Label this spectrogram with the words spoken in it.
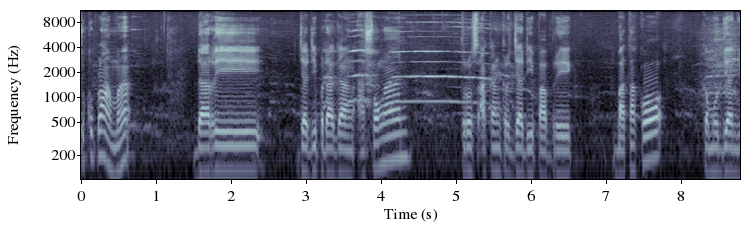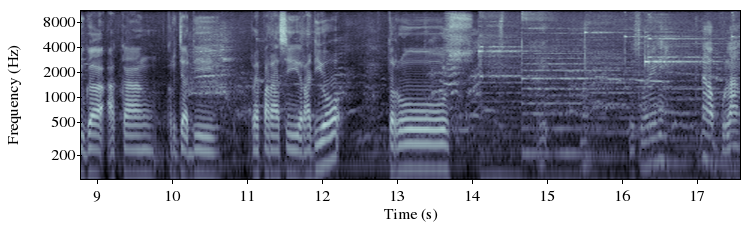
cukup lama. Dari jadi pedagang asongan, terus Akang kerja di pabrik Batako, kemudian juga Akang kerja di reparasi radio, terus Udah sore nih, kita nggak pulang.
